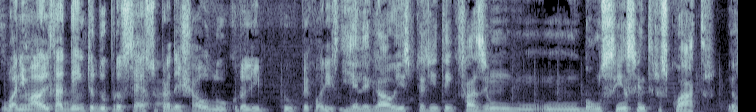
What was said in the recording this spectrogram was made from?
O animal ele tá dentro do processo para deixar o lucro ali pro pecuarista. E é legal isso porque a gente tem que fazer um, um bom senso entre os quatro. Eu,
